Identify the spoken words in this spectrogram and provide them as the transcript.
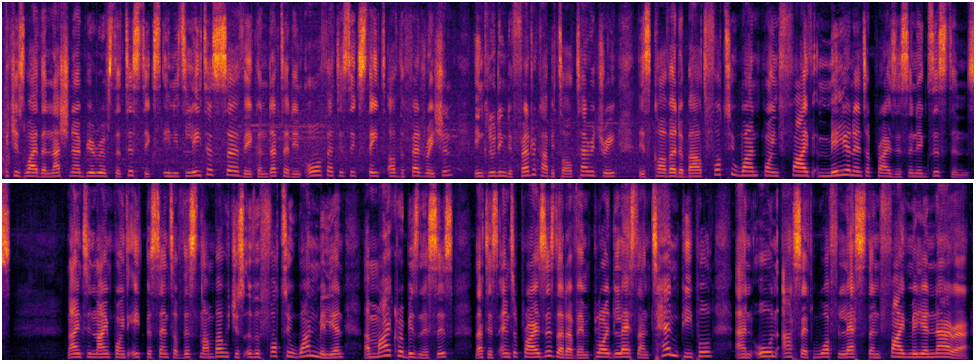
Which is why the National Bureau of Statistics, in its latest survey conducted in all 36 states of the Federation, including the Federal Capital Territory, discovered about 41.5 million enterprises in existence. 99.8% of this number, which is over 41 million, are micro businesses, that is, enterprises that have employed less than 10 people and own assets worth less than 5 million naira.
